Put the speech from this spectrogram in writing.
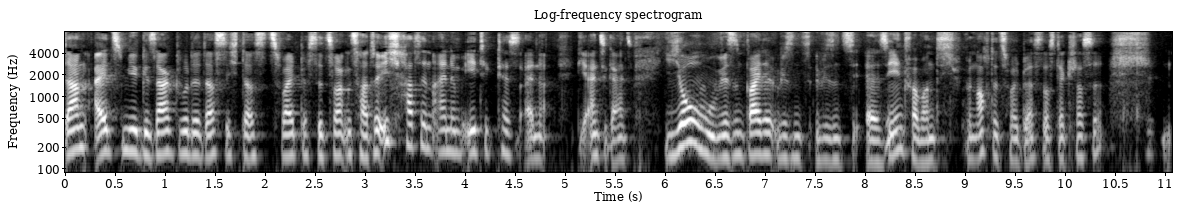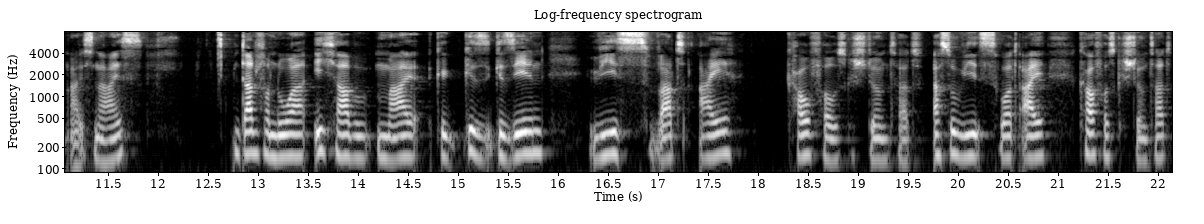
Dann, als mir gesagt wurde, dass ich das zweitbeste Zeugnis hatte, ich hatte in einem Ethiktest eine, die einzige Eins. Yo, wir sind beide, wir sind, wir sind äh, Seelenverwandt. Ich bin auch der zweitbeste aus der Klasse. Nice, nice. Dann von Noah, ich habe mal gesehen, wie SWAT Eye Kaufhaus gestürmt hat. Ach so, wie SWAT Eye Kaufhaus gestürmt hat.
